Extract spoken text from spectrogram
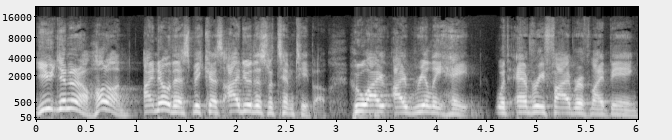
You, you no, no, hold on. I know this because I do this with Tim Tebow, who I, I really hate with every fiber of my being.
